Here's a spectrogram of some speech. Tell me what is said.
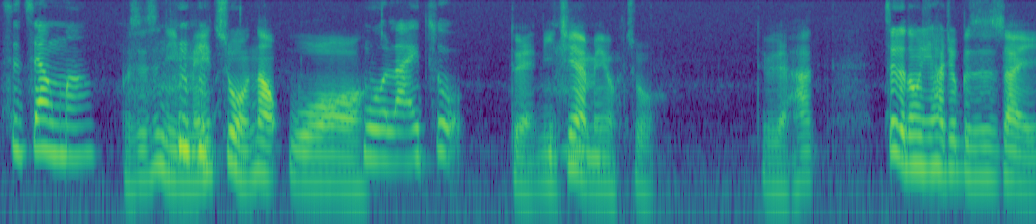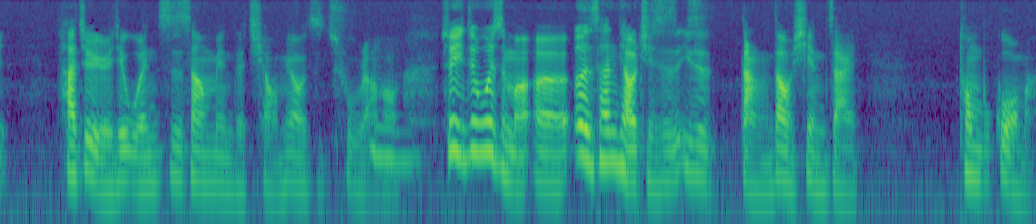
是这样吗？不是，是你没做，那我我来做。对，你既然没有做，对不对？他这个东西，它就不是在。它就有一些文字上面的巧妙之处，然后，所以这为什么呃二十三条其实一直挡到现在通不过嘛，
